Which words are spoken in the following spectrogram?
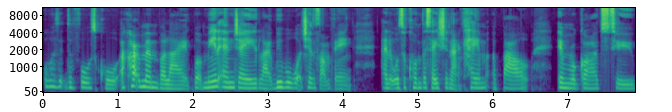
Or was it divorce court? I can't remember. Like, but me and MJ, like, we were watching something and it was a conversation that came about in regards to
